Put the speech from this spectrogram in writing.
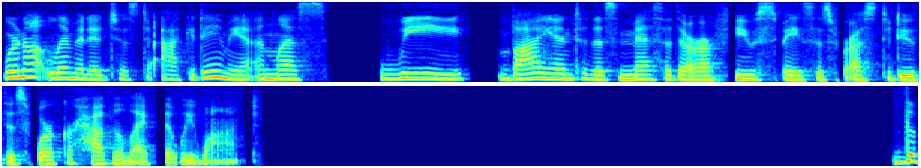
we're not limited just to academia unless we buy into this myth that there are few spaces for us to do this work or have the life that we want. the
